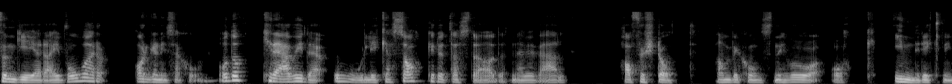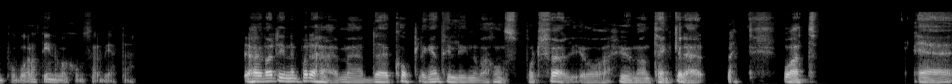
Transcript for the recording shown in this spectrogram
fungera i vår organisation? Och då kräver det olika saker av stödet när vi väl har förstått ambitionsnivå och inriktning på vårt innovationsarbete. Jag har varit inne på det här med eh, kopplingen till innovationsportfölj och hur man tänker där. Och att eh,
